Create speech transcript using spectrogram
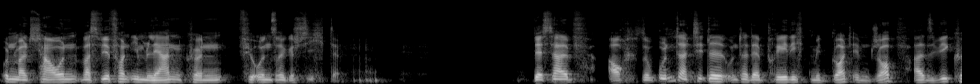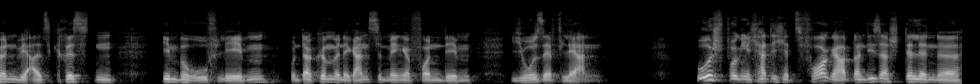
und mal schauen, was wir von ihm lernen können für unsere Geschichte. Deshalb auch so Untertitel unter der Predigt mit Gott im Job. Also wie können wir als Christen im Beruf leben? Und da können wir eine ganze Menge von dem Josef lernen. Ursprünglich hatte ich jetzt vorgehabt, an dieser Stelle eine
